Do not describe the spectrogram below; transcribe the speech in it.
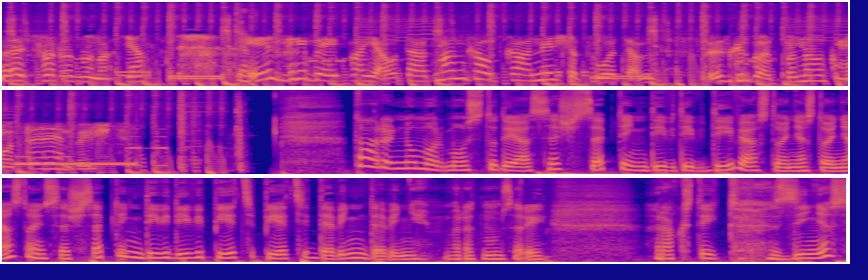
Es varu runāt, jā. Ja? Es gribēju pajautāt, man kaut kā nesaprotam. Es gribētu pa nākamo tēmu višķi. Tā arī numur mūsu studijā 6722, 888, 672, 559, varat mums arī rakstīt ziņas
